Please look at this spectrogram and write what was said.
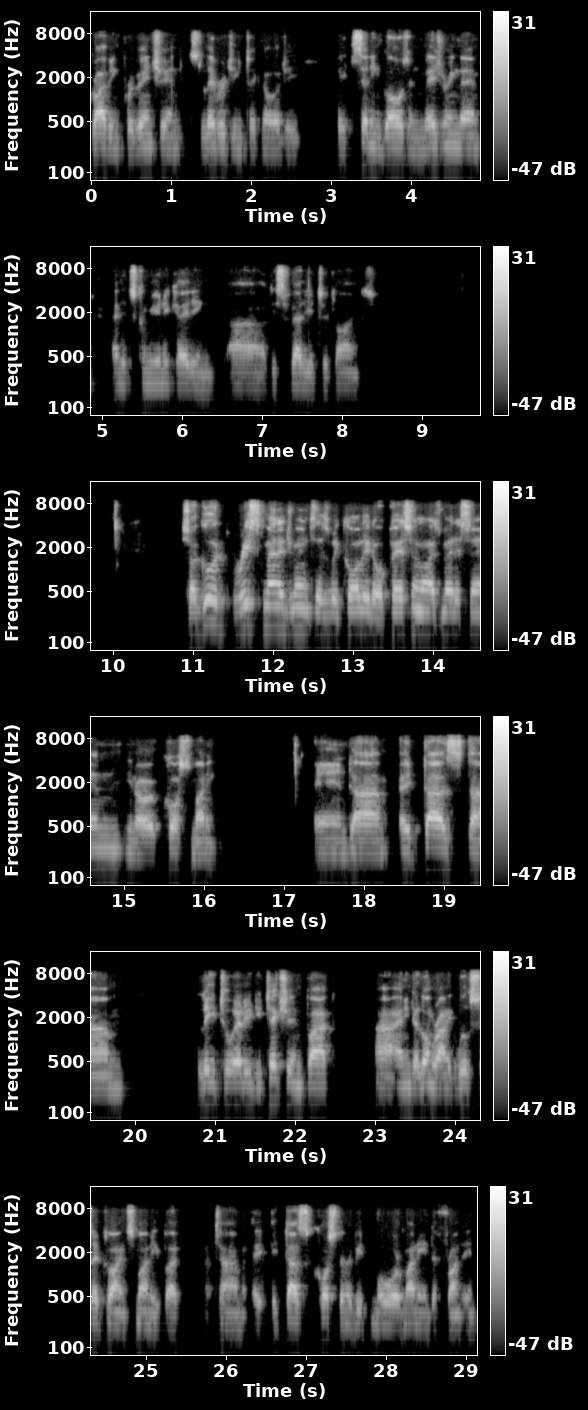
driving prevention. It's leveraging technology. It's setting goals and measuring them, and it's communicating uh, this value to clients. So good risk management, as we call it, or personalized medicine, you know, costs money. And um, it does um, lead to early detection, but, uh, and in the long run, it will save clients money, but um, it, it, does cost them a bit more money in the front end.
